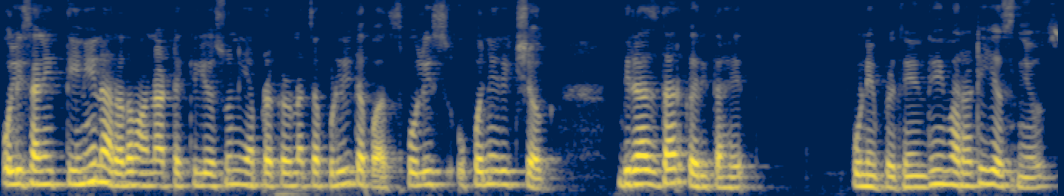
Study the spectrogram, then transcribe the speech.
पोलिसांनी तिन्ही नराधमांना अटक केली असून या प्रकरणाचा पुढील तपास पोलीस उपनिरीक्षक बिराजदार करीत आहेत. पुणे प्रतिनिधी मराठी यस न्यूज.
